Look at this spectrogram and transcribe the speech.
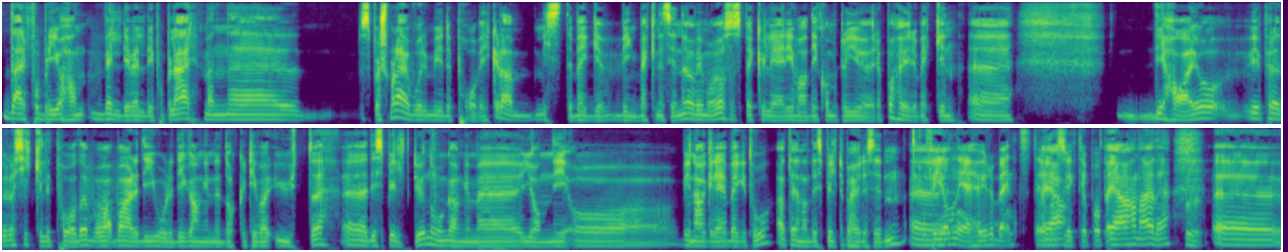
Derfor blir jo han veldig, veldig populær, men eh, spørsmålet er jo hvor mye det påvirker, da. Mister begge vingbekkene sine, og vi må jo også spekulere i hva de kommer til å gjøre på høyrebekken. Eh, de har jo Vi prøvde å kikke litt på det. Hva, hva er det de gjorde de gangene Dockerty var ute? Eh, de spilte jo noen ganger med Jonny og Vinagre, begge to. At en av de spilte på høyresiden. Eh, For Jonny er høyrebeint, det er ja, viktig å påpeke. Ja, han er jo det. Mm. Eh,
